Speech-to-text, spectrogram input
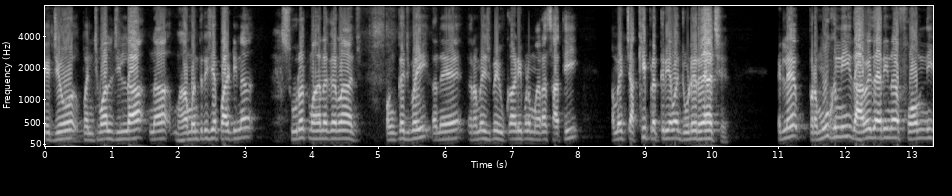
કે જેઓ પંચમહાલ જિલ્લાના મહામંત્રી છે પાર્ટીના, સુરત મહાનગરના જ પંકજભાઈ અને રમેશભાઈ ઉકાણી પણ મારા સાથી, અમે ચાખી પ્રક્રિયામાં જોડે રહ્યા છે. એટલે પ્રમુખની દાવેદારીના ફોર્મની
